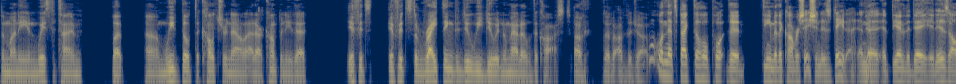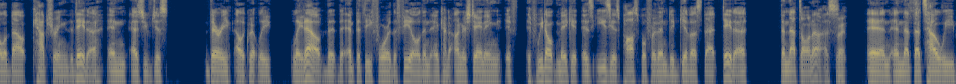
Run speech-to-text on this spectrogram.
the money and waste the time. But um, we've built the culture now at our company that if it's if it's the right thing to do, we do it no matter the cost of the of the job. Well, and that's back to the whole point. The theme of the conversation is data, and Yeah. that at the end of the day, it is all about capturing the data. And as you've just very eloquently laid out, the the empathy for the field and, and kind of understanding if if we don't make it as easy as possible for them to give us that data, then that's on us. Right. And and that that's how we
